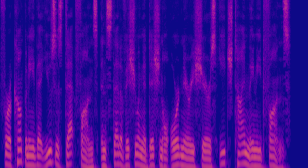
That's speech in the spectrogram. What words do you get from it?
For a company that uses debt funds instead of issuing additional ordinary shares each time they need funds,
